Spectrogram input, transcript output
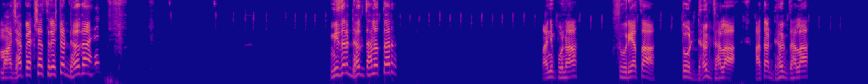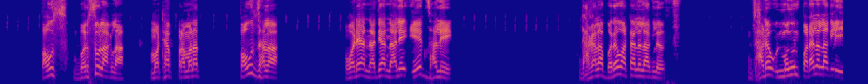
माझ्यापेक्षा श्रेष्ठ ढग आहे. मी जर ढग झालो तर? आणि पुन्हा सूर्याचा तो ढग झाला. आता ढग झाला. पाऊस बरसू लागला. मोठ्या प्रमाणात पाऊस झाला. वड्या नद्या नाले एक झाले. ढगाला बरं वाटायला लागलं. झाडं उन्मळून पडायला लागली.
